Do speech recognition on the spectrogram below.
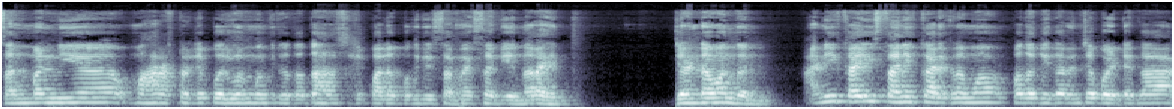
सन्माननीय महाराष्ट्राचे परिवहन मंत्री तथा धाराशिवचे पालकमंत्री सरनाईक साहेब येणार आहेत. झेंडावंदन आणि काही स्थानिक कार्यक्रम पदाधिकाऱ्यांच्या बैठका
